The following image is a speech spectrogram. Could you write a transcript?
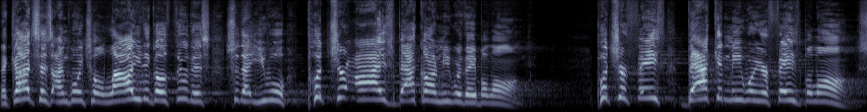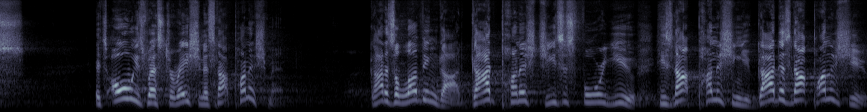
That God says, I'm going to allow you to go through this so that you will put your eyes back on me where they belong. Put your faith back in me where your faith belongs. It's always restoration, it's not punishment. God is a loving God. God punished Jesus for you. He's not punishing you. God does not punish you.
